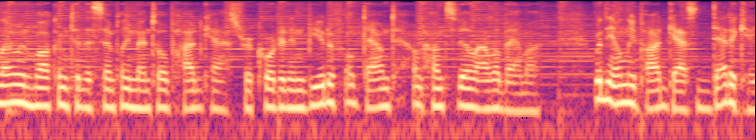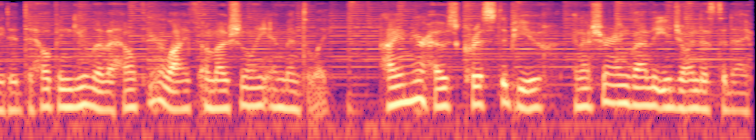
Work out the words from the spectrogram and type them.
Hello and welcome to the Simply Mental podcast recorded in beautiful downtown Huntsville, Alabama. We're the only podcast dedicated to helping you live a healthier life emotionally and mentally. I am your host, Chris Depew, and I sure am glad that you joined us today.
